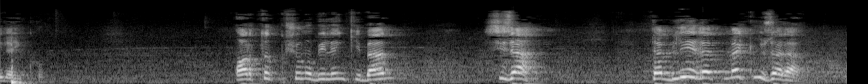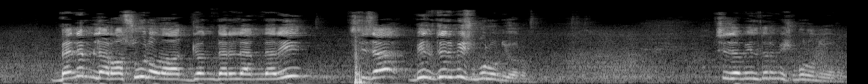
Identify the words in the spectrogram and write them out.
اِلَيْكُمْ Artık şunu bilin ki ben size tebliğ etmek üzere benimle Resul olarak gönderilenleri size bildirmiş bulunuyorum. Size bildirmiş bulunuyorum.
